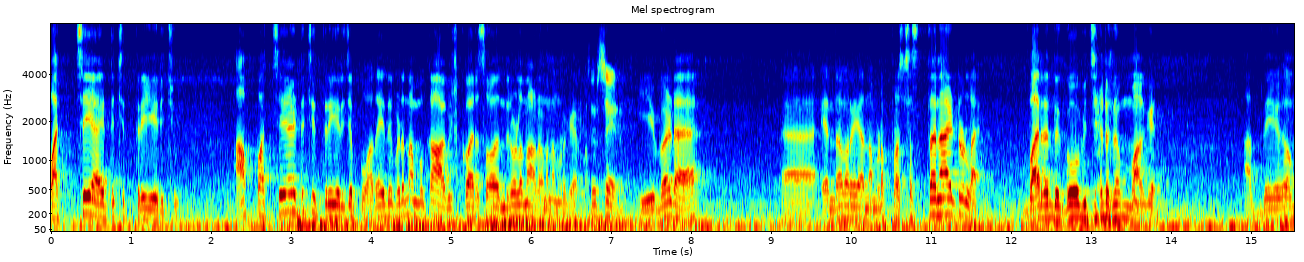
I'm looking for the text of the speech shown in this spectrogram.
പച്ചയായിട്ട് ചിത്രീകരിച്ചു. ആ പച്ചയായിട്ട് ചിത്രീകരിച്ചപ്പോൾ അതായത് ഇവിടെ നമുക്ക് ആവിഷ്കാര സ്വാതന്ത്ര്യമുള്ള നാടാണ് നമ്മുടെ കേരളം. തീർച്ചയായിട്ടും. ഇവിടെ എന്താ പറയുക നമ്മുടെ പ്രശസ്തനായിട്ടുള്ള ഭരത് ഗോപിച്ചേട്ടന്റെ മകൻ. അദ്ദേഹം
